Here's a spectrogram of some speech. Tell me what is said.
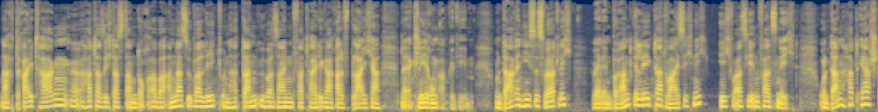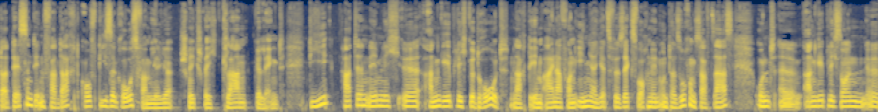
Nach drei Tagen äh, hat er sich das dann doch aber anders überlegt und hat dann über seinen Verteidiger Ralf Bleicher eine Erklärung abgegeben. Und darin hieß es wörtlich, wer den Brand gelegt hat, weiß ich nicht. Ich war es jedenfalls nicht. Und dann hat er stattdessen den Verdacht auf diese Großfamilie Schrägstrich Clan gelenkt. Die hatte nämlich äh, angeblich gedroht, nachdem einer von ihnen ja jetzt für sechs Wochen in Untersuchungshaft saß. Und äh, angeblich sollen äh,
